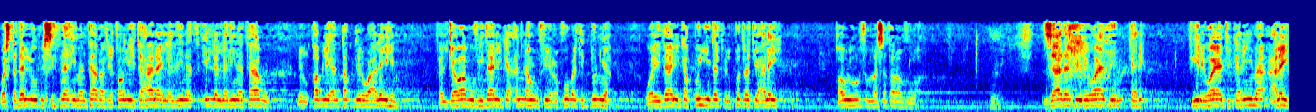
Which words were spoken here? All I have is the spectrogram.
واستدلوا باستثناء من تاب في قوله تعالى إلا الذين تابوا من قبل أن تقدروا عليهم. فالجواب في ذلك أنه في عقوبة الدنيا ولذلك قيدت بالقدرة عليه. قوله ثم ستره الله. زاد في رواية في رواية كريمة عليه.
